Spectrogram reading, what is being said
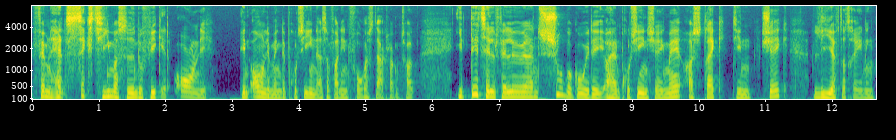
5,5-6 timer siden du fik et ordentligt en ordentlig mængde protein, altså fra din frokost der kl. 12. I det tilfælde vil det være en super god idé at have en proteinshake med og strikke din shake lige efter træning.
